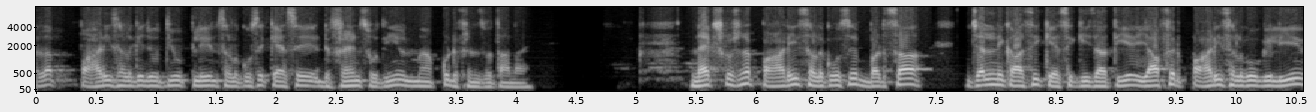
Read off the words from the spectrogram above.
मतलब पहाड़ी सड़कें जो होती है, वो प्लेन सड़कों से कैसे डिफरेंस होती हैं, उनमें आपको डिफरेंस बताना है। नेक्स्ट क्वेश्चन है, पहाड़ी सड़कों से वर्षा जल निकासी कैसे की जाती है, या फिर पहाड़ी सड़कों के लिए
